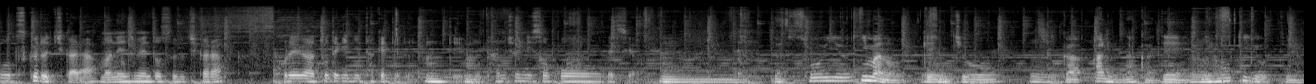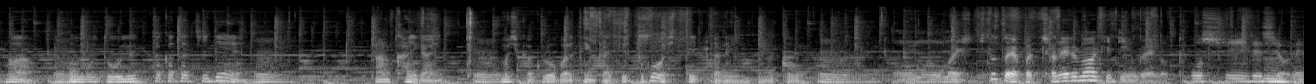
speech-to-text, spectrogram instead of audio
を作る力マネジメントする力これが圧倒的に長けてるっていう、うんもう単純にそこですよね。うん。じゃあそういう今の現状うんがある中で、ん。日本企業っていうのはうん。今後どういった形で、うん。あの海外うん。もしくはグローバル展開っていうところを知っていったらいいのかなと。うん、あのまあ一つはやっぱチャンネルマーケティングへの投資ですよね。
